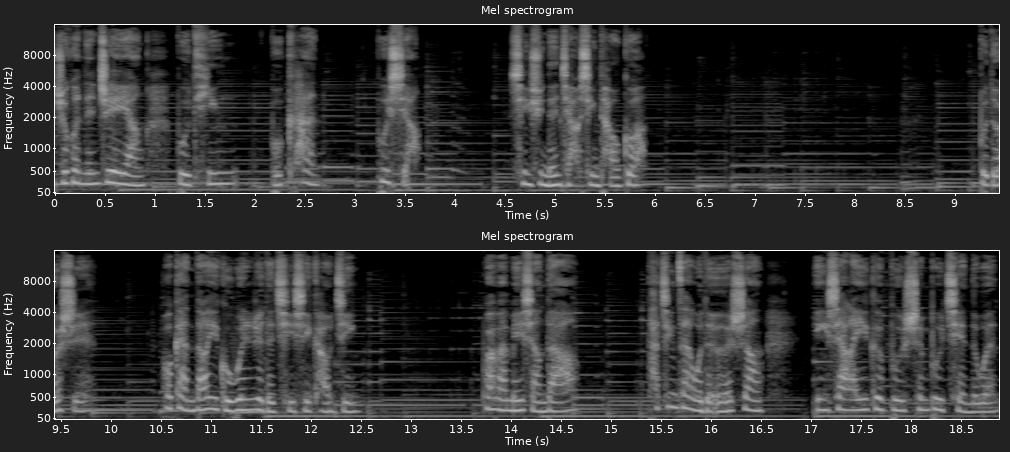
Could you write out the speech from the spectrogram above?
如果能这样不听不看不想，兴许能侥幸逃过。不多时。我感到一股温热的气息靠近，万万没想到，他竟在我的额上印下了一个不深不浅的吻。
